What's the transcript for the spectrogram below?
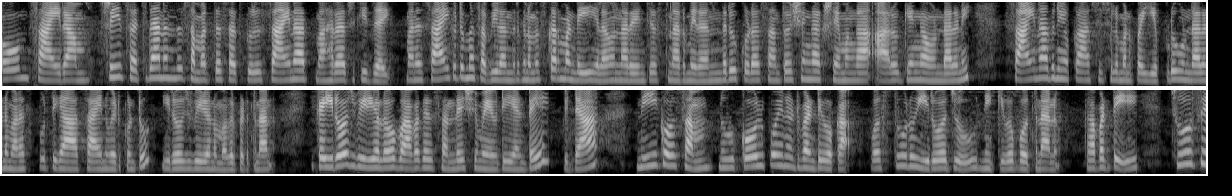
ఓం సాయిరామ్. శ్రీ సచ్చిదానంద సమర్థ సద్గురు సాయినాథ్ మహారాజ్కి జై. మన సాయి కుటుంబ సభ్యులందరికీ నమస్కారం అండి. ఎలా ఉన్నారు? ఏం చేస్తున్నారు? మీరందరూ కూడా సంతోషంగా క్షేమంగా ఆరోగ్యంగా ఉండాలని సాయినాథుని యొక్క ఆశీస్సులు మనపై ఎప్పుడూ ఉండాలని మనస్ఫూర్తిగా ఆ సాయిని పెట్టుకుంటూ ఈరోజు వీడియోను మొదలు పెడుతున్నాను. ఇక ఈరోజు వీడియోలో బాబాగారి సందేశం ఏమిటి అంటే బిడ్డ నీకోసం నువ్వు కోల్పోయినటువంటి ఒక వస్తువును ఈరోజు నీకు ఇవ్వబోతున్నాను. కాబట్టి చూసి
